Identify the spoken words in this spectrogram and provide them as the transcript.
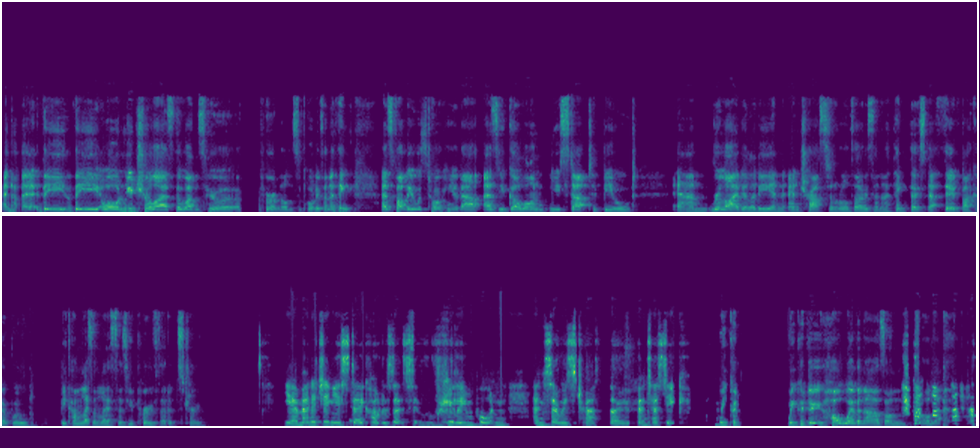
and uh, the the or neutralize the ones who are who are non-supportive. And I think, as Flavia was talking about, as you go on, you start to build um, reliability and and trust and all of those. And I think those that third bucket will become less and less as you prove that it's true. Yeah, managing your stakeholders, that's really important. And so is trust. So fantastic. We could we could do whole webinars on, on that.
